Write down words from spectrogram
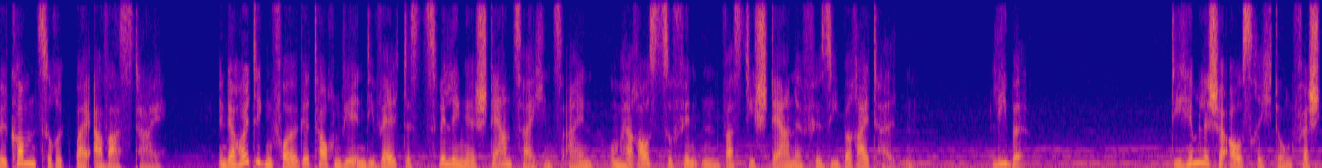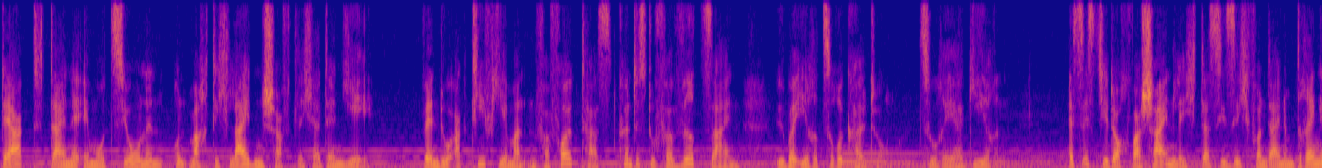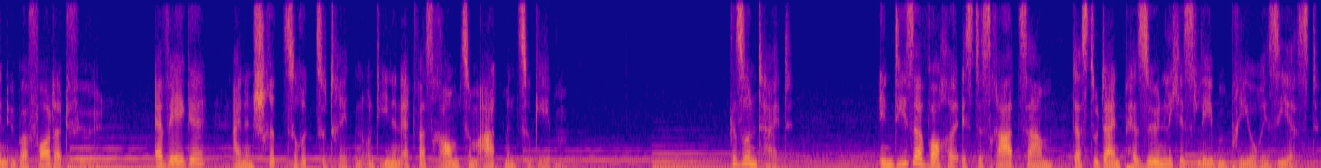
Willkommen zurück bei Avastai. In der heutigen Folge tauchen wir in die Welt des Zwillinge-Sternzeichens ein, um herauszufinden, was die Sterne für sie bereithalten. Liebe. Die himmlische Ausrichtung verstärkt deine Emotionen und macht dich leidenschaftlicher denn je. Wenn du aktiv jemanden verfolgt hast, könntest du verwirrt sein über ihre Zurückhaltung, zu reagieren. Es ist jedoch wahrscheinlich, dass sie sich von deinem Drängen überfordert fühlen. Erwäge, einen Schritt zurückzutreten und ihnen etwas Raum zum Atmen zu geben. Gesundheit. In dieser Woche ist es ratsam, dass du dein persönliches Leben priorisierst.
